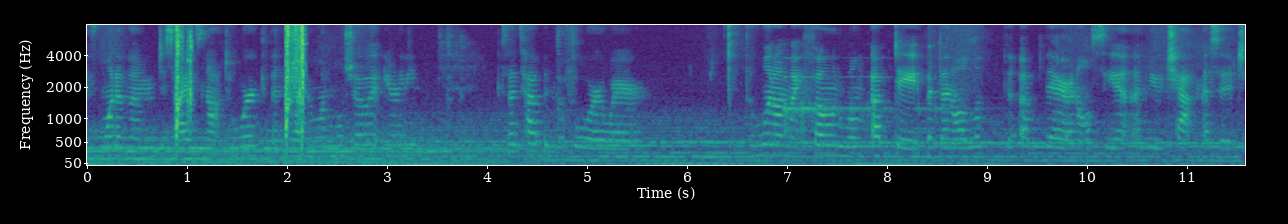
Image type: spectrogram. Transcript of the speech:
if one of them decides not to work, then the other one will show it. You know what I mean? Because that's happened before, where the one on my phone won't update, but then I'll look up there and I'll see a, a new chat message.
